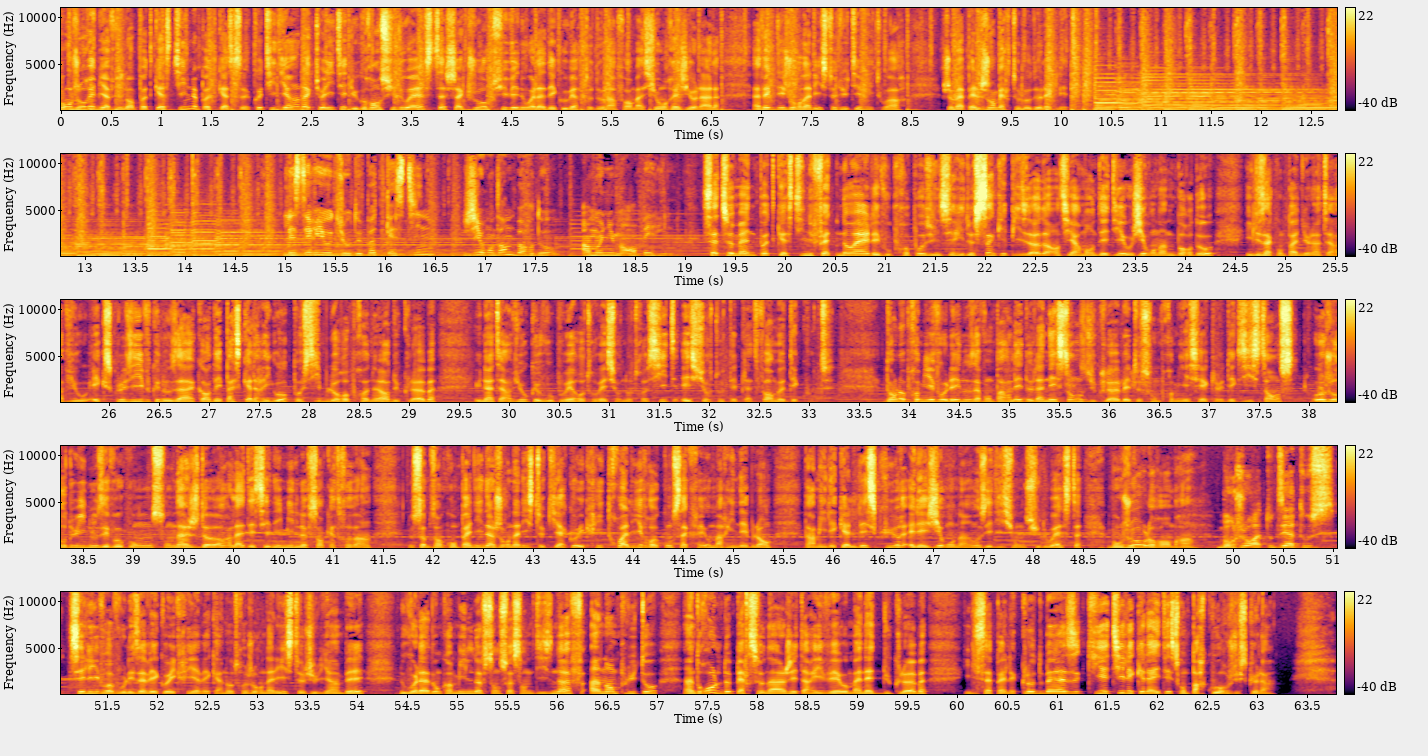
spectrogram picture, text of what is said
Bonjour et bienvenue dans Podcasting, le podcast quotidien d'actualité du Grand Sud-Ouest. Chaque jour, suivez-nous à la découverte de l'information régionale avec des journalistes du territoire. Je m'appelle Jean Berthelot de Lagleté. Les séries audio de podcasting, Girondin de Bordeaux, un monument en péril. Cette semaine, Podcasting fête Noël et vous propose une série de 5 épisodes entièrement dédiés aux Girondins de Bordeaux. Ils accompagnent l'interview exclusive que nous a accordée Pascal Rigaud, possible repreneur du club. Une interview que vous pouvez retrouver sur notre site et sur toutes les plateformes d'écoute. Dans le premier volet, nous avons parlé de la naissance du club et de son premier siècle d'existence. Aujourd'hui, nous évoquons son âge d'or, la décennie 1980. Nous sommes en compagnie d'un journaliste qui a coécrit trois livres consacrés aux marinés blancs, parmi lesquels L'Escure et les Girondins aux éditions Sud-Ouest. Bonjour Laurent Brun. Bonjour à toutes et à tous. Ces livres, vous les avez coécrits avec un autre journaliste, Julien B. Nous voilà donc en 1979. Un an plus tôt, un drôle de personnage est arrivé aux manettes du club. Il s'appelle Claude Bèze. Qui est-il et quel a été son parcours jusque-là?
